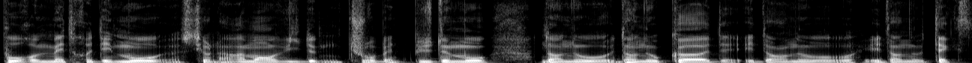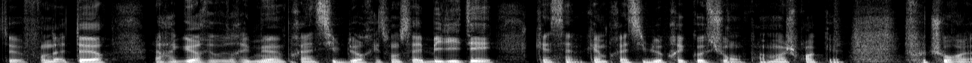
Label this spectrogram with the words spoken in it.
pour mettre des mots, si on a vraiment envie de toujours mettre plus de mots dans nos, dans nos codes et dans nos, et dans nos textes fondateurs, à la rigueur, il vaudrait mieux un principe de responsabilité qu'un principe de précaution. Enfin, moi, je crois qu'il faut toujours euh,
